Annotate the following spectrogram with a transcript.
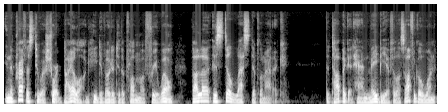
In the preface to a short dialogue he devoted to the problem of free will, Valla is still less diplomatic. The topic at hand may be a philosophical one,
